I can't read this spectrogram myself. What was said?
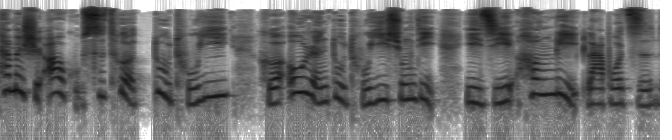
他们是奥古斯特·杜图伊和欧仁·杜图伊兄弟，以及亨利·拉波兹。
